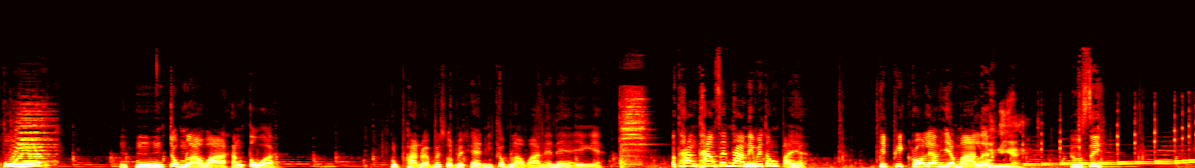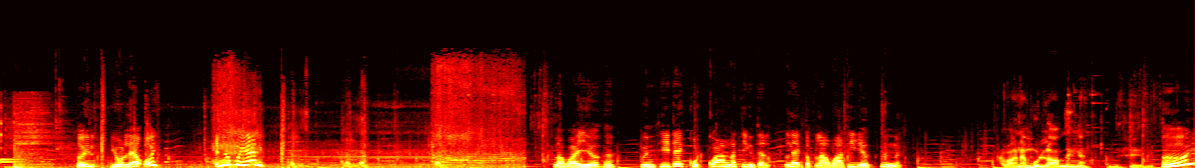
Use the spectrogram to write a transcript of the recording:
โหอื้อหือจมลาวาทั้งตัวขุดผ่านแบบไม่สนไม่แคร์นี่จมลาวาแน่ๆอย่างเงี้ยทางทางเส้นทางนี้ไม่ต้องไปอะผิดพิเคราะห์แล้วอย่ามาเลย โอ้นี่ไงดูสิ เฮ้ยโยนแล้ว โอ้ย Enderman ลาวาเยอะฮะพื้นที่ได้ขุดกว้างก็จริงแต่แลกกับลาวาที่เยอะขึ้นนะระวังน้ำหมุนรอบหนึ่งนะเฮ้ย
